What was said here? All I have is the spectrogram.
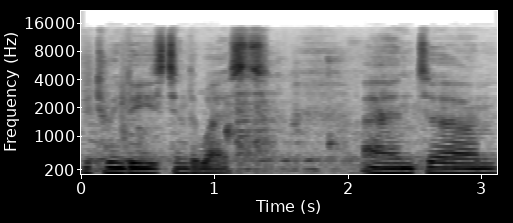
between the east and the west, and um,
